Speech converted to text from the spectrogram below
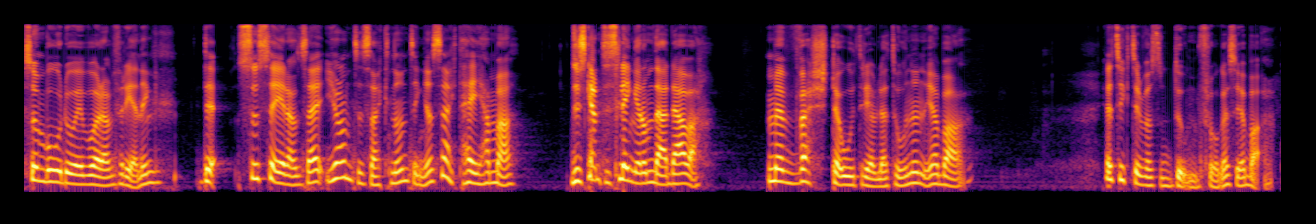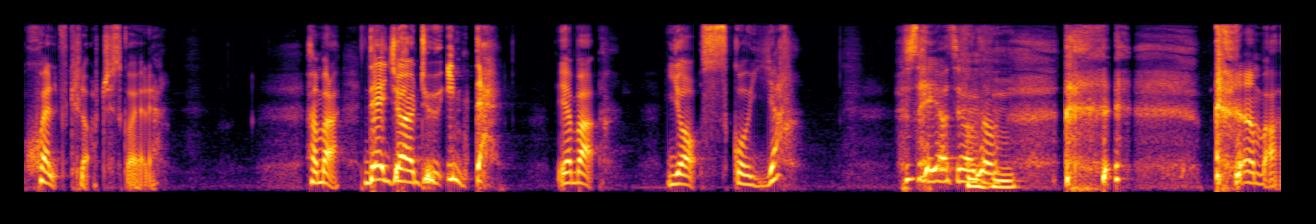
Som bor då i våran förening. Det, så säger han så här, jag har inte sagt någonting, jag har sagt hej, han bara, du ska inte slänga dem där, där va? Med värsta otrevliga tonen. Jag bara, jag tyckte det var så dum fråga så jag bara, självklart ska jag det. Han bara, det gör du inte! Jag bara, jag skoja. Säger jag till honom. Han bara,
